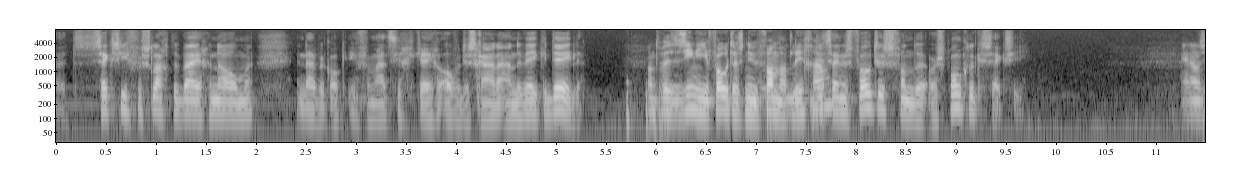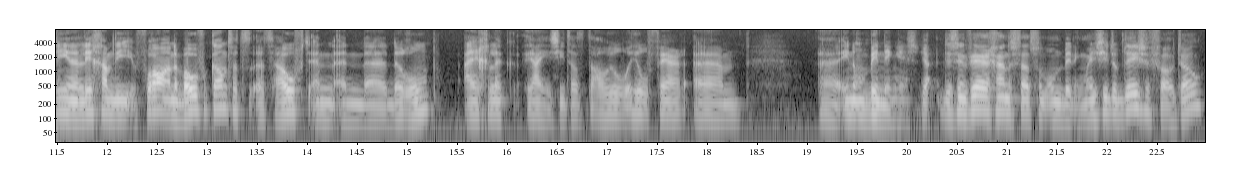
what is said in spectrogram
het sectieverslag erbij genomen. En daar heb ik ook informatie gekregen over de schade aan de weken delen. Want we zien hier foto's nu van dat lichaam. Dit zijn dus foto's van de oorspronkelijke sectie. En dan zie je een lichaam die vooral aan de bovenkant, het, het hoofd en, en uh, de romp, eigenlijk, ja, je ziet dat het al heel, heel ver um, uh, in ontbinding is. Ja, dus in verregaande staat van ontbinding. Maar je ziet op deze foto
